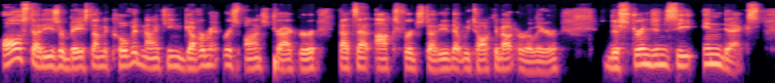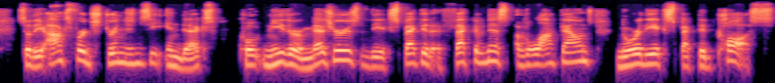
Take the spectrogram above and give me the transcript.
All studies are based on the COVID 19 government response tracker. That's that Oxford study that we talked about earlier, the stringency index. So the Oxford stringency index quote, neither measures the expected effectiveness of the lockdowns nor the expected costs.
